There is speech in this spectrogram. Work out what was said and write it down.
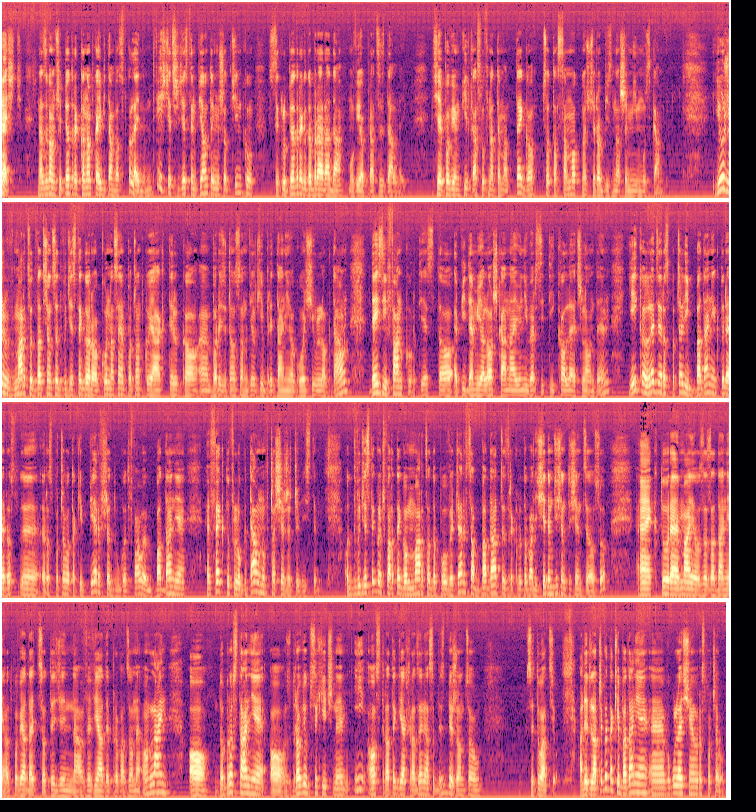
Cześć, nazywam się Piotrek Konopka i witam Was w kolejnym 235 już odcinku z cyklu Piotrek Dobra Rada mówi o pracy zdalnej. Dzisiaj powiem kilka słów na temat tego, co ta samotność robi z naszymi mózgami. Już w marcu 2020 roku, na samym początku, jak tylko e, Boris Johnson w Wielkiej Brytanii ogłosił lockdown, Daisy Fancourt, jest to epidemiolożka na University College London, jej koledzy rozpoczęli badanie, które roz, e, rozpoczęło takie pierwsze długotrwałe badanie efektów lockdownu w czasie rzeczywistym. Od 24 marca do połowy czerwca badacze zrekrutowali 70 tysięcy osób które mają za zadanie odpowiadać co tydzień na wywiady prowadzone online o dobrostanie, o zdrowiu psychicznym i o strategiach radzenia sobie z bieżącą sytuacją. Ale dlaczego takie badanie e, w ogóle się rozpoczęło?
